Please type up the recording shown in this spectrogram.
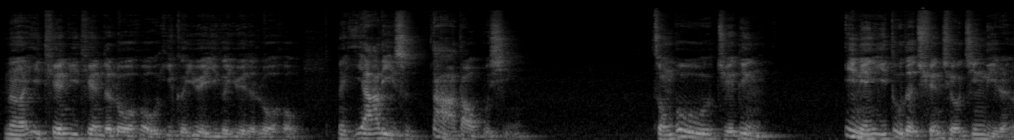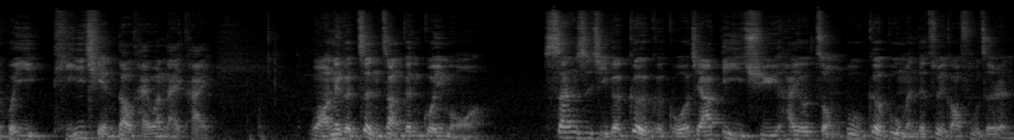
那一天一天的落后，一个月一个月的落后，那压力是大到不行。总部决定一年一度的全球经理人会议提前到台湾来开，哇，那个阵仗跟规模，三十几个各个国家、地区，还有总部各部门的最高负责人，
